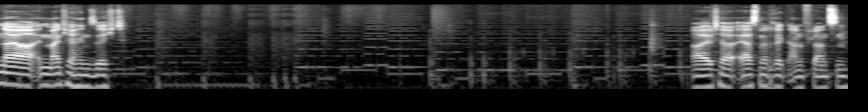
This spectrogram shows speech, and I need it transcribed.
Naja, in mancher Hinsicht. Alter, erstmal direkt anpflanzen.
